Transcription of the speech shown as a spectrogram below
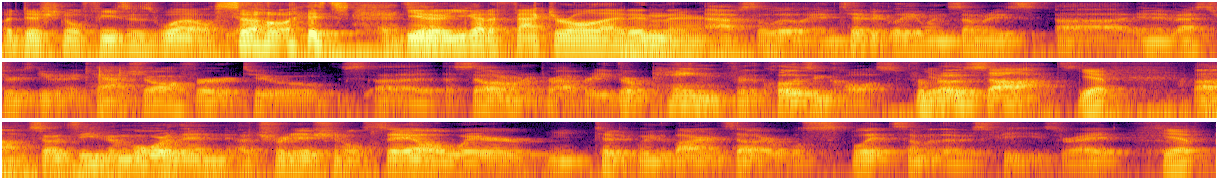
additional fees as well. So it's And you know you got to factor all that in there. Absolutely, and typically when somebody's uh, an investor is giving a cash offer to uh, a seller on a property, they're paying for the closing costs for Yep. both sides. Yep. Um, so it's even more than a traditional sale where typically the buyer and seller will split some of those fees, right? Yep.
